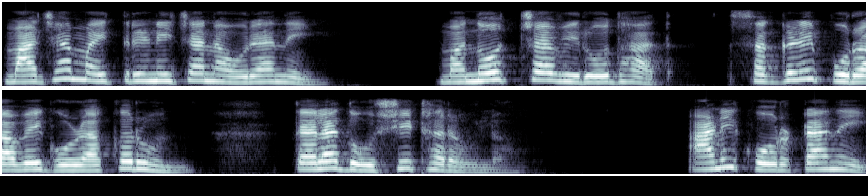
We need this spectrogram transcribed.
माझ्या मैत्रिणीच्या नवऱ्याने मनोजच्या विरोधात सगळे पुरावे गोळा करून त्याला दोषी ठरवलं आणि कोर्टाने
